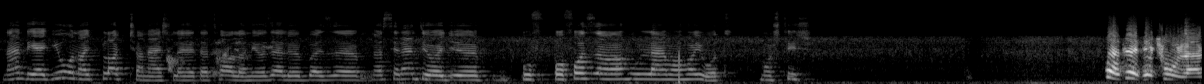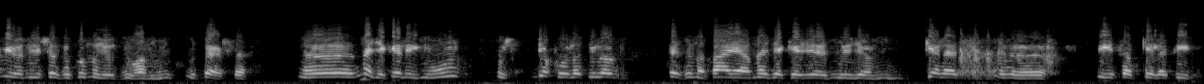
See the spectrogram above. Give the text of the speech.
Nándi, egy jó nagy placsanást lehetett hallani az előbb. Az azt jelenti, hogy puf, pofozza a hullám a hajót most is? Hát egy, egy hullám jön, és azokon nagyon zuhanunk, persze. Megyek elég jól, most gyakorlatilag ezen a pályán megyek egy, egy, egy kelet, észak-keleti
